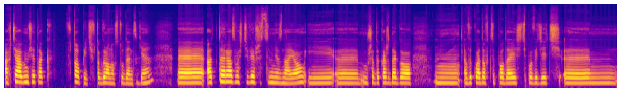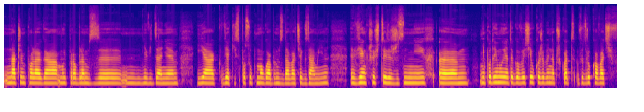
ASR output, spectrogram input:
a chciałabym się tak wtopić w to grono studenckie. E, a teraz właściwie wszyscy mnie znają i e, muszę do każdego mm, wykładowcy podejść, powiedzieć, em, na czym polega mój problem z mm, niewidzeniem i jak, w jaki sposób mogłabym zdawać egzamin. Większość też z nich em, nie podejmuje tego wysiłku, żeby na przykład wydrukować w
